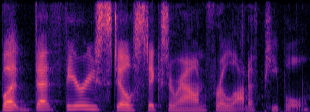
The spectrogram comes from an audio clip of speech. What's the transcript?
but that theory still sticks around for a lot of people.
